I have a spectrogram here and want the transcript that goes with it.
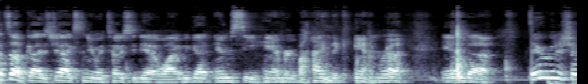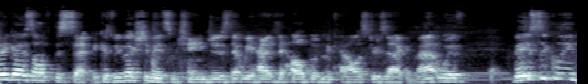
What's up guys, Jackson here with Toasty DIY. We got MC Hammer behind the camera and uh, today we're going to show you guys off the set because we've actually made some changes that we had the help of McAllister, Zach, and Matt with. Basically,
